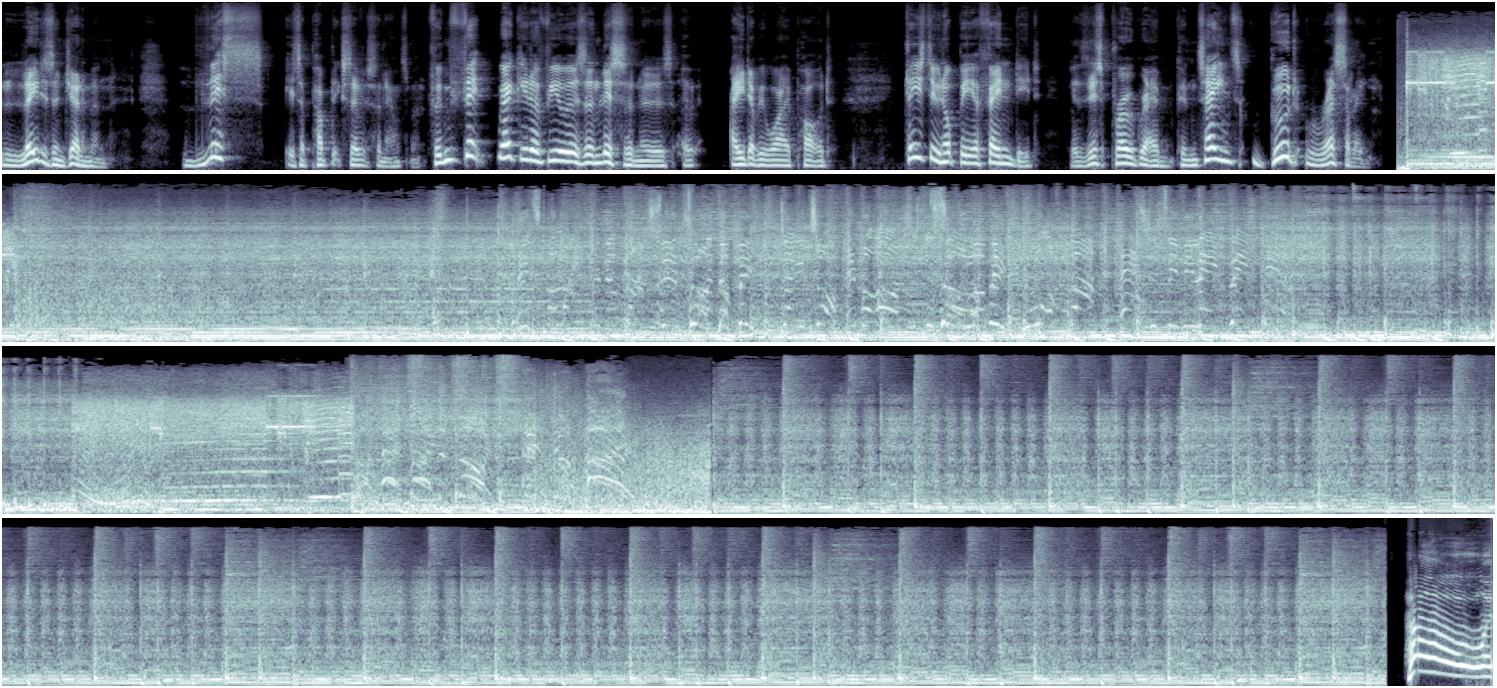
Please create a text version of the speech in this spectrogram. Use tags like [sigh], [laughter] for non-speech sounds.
Ladies and gentlemen, this is a public service announcement. For regular viewers and listeners of AWI Pod, please do not be offended because this program contains good wrestling. It's my life in box in front of me.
